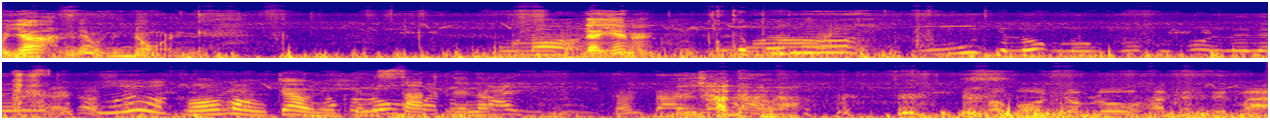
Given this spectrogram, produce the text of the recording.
บ่ยากเด้ออันนี้หน่อยนี่ปูน้อยได้ยังนั่นกระปูน้อยอู้จะลกลงลงทุกคนเลยเลยใช้ข้าวเฮ้ยก็ของเจ้านี่เป็นสัตว์เลยเนาะทั้งใต้เป็นชัดทั้งล่างมาบนกับลูกฮักกันขึ้นมา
